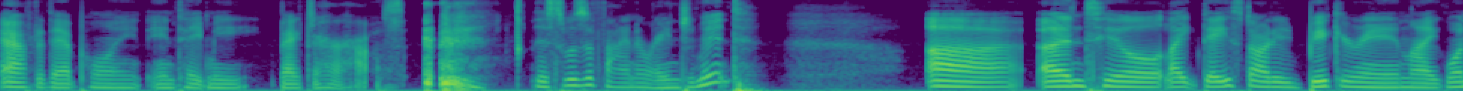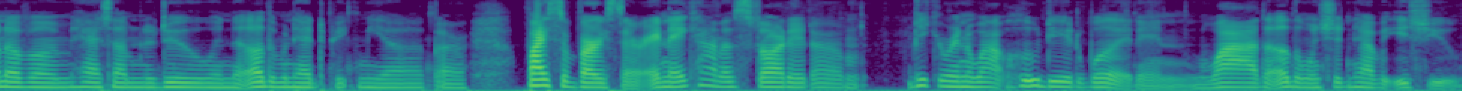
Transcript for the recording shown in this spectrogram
after that point and take me back to her house. this was a fine arrangement. uh until like they started bickering like one of them had something to do and the other one had to pick me up or vice versa and they kind of started um bickering about who did what and why the other one shouldn't have an issue.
